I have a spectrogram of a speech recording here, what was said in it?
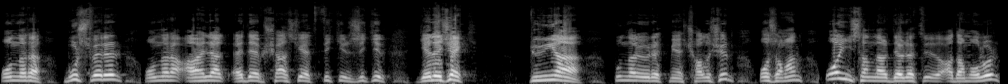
Onlara burs verir. Onlara ahlak, edep, şahsiyet, fikir, zikir, gelecek, dünya bunları öğretmeye çalışır. O zaman o insanlar devlet e, adamı olur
